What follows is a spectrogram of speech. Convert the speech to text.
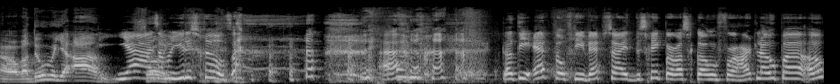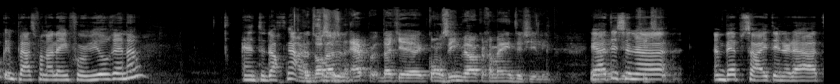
oh, wat doen we je aan? Ja, Sorry. het is allemaal jullie schuld. um, dat die app of die website beschikbaar was gekomen voor hardlopen ook, in plaats van alleen voor wielrennen. En toen dacht ik, nou, het was wel... dus een app dat je kon zien welke gemeentes je liep. Ja, het is een, een website inderdaad.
